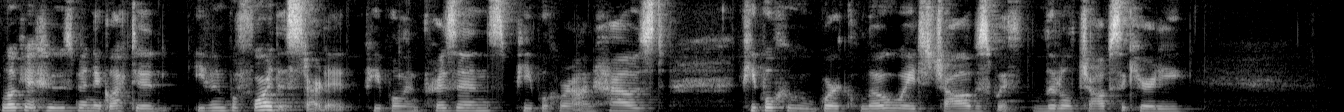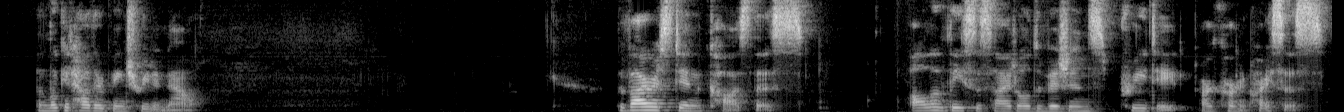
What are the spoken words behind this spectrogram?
Look at who's been neglected even before this started people in prisons, people who are unhoused, people who work low wage jobs with little job security. And look at how they're being treated now. The virus didn't cause this. All of these societal divisions predate our current crisis.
